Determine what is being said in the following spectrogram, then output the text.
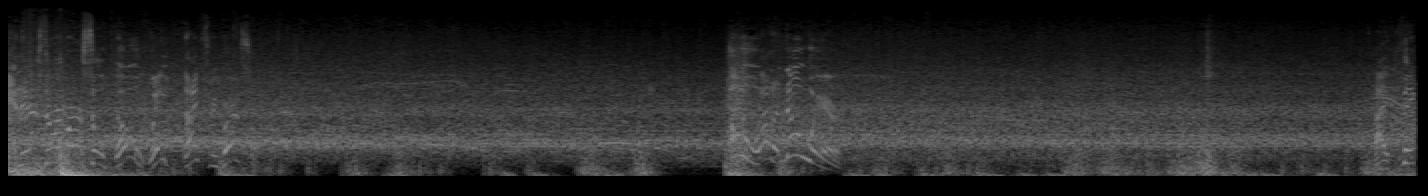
And there's the reversal. Oh, wait, nice reversal. Oh, out of nowhere. Think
